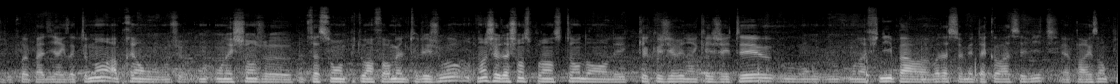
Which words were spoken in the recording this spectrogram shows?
je ne pourrais pas dire exactement. Après, on, échange euh, de façon plutôt informelle tous les jours. Moi, j'ai eu la chance pour l'instant, dans les quelques jurys dans lesquels j'ai été, où on, a fini par euh, voilà, se mettre d'accord assez vite. par exemple,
